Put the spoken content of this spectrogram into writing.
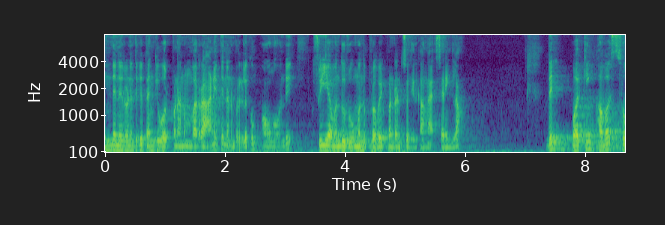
இந்த நிறுவனத்துக்கு தங்கி ஒர்க் பண்ணணும். வர்ற அனைத்து நண்பர்களுக்கும் அவங்க வந்து ஃப்ரீயாக வந்து ரூம் வந்து ப்ரொவைட் பண்ணுறேன்னு சொல்லியிருக்காங்க. சரிங்களா? Then working hours so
